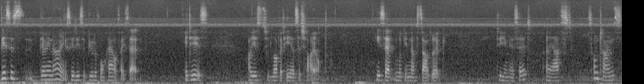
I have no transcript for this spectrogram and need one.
This is very nice. It is a beautiful house, I said. It is. I used to love it here as a child. He said, looking nostalgic. Do you miss it? I asked. Sometimes,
